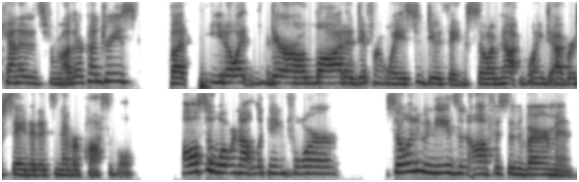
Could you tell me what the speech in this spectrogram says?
candidates from other countries. But you know what? There are a lot of different ways to do things. So I'm not going to ever say that it's never possible. Also, what we're not looking for someone who needs an office environment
